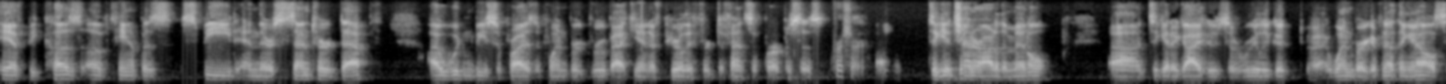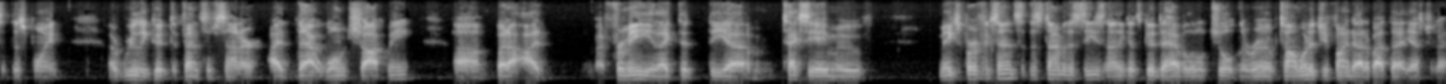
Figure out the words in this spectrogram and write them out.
if because of Tampa's speed and their center depth, I wouldn't be surprised if Wennberg drew back in if purely for defensive purposes For sure. to get Jenner out of the middle, uh, to get a guy who's a really good uh, Wennberg, if nothing else at this point, a really good defensive center. I, that won't shock me, uh, but I, for me, like the the um, Texier move makes perfect sense at this time of the season. I think it's good to have a little jolt in the room. Tom, what did you find out about that yesterday?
